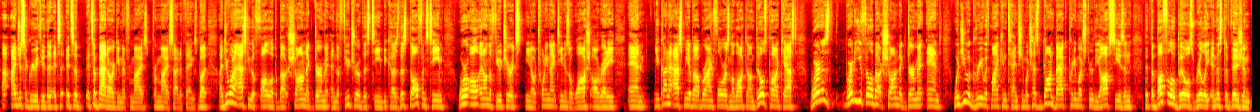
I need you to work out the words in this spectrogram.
I, I just agree with you that it's a, it's a it's a bad argument from my from my side of things. But I do want to ask you a follow up about Sean McDermott and the future of this team because this Dolphins team we're all in on the future. It's you know 2019 is a wash already, and you kind of asked me about Brian Flores in the Locked On Bills podcast. Where does where do you feel about Sean McDermott, and would you agree with my contention, which has gone back pretty much through the offseason, that the Buffalo Bills really in this division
